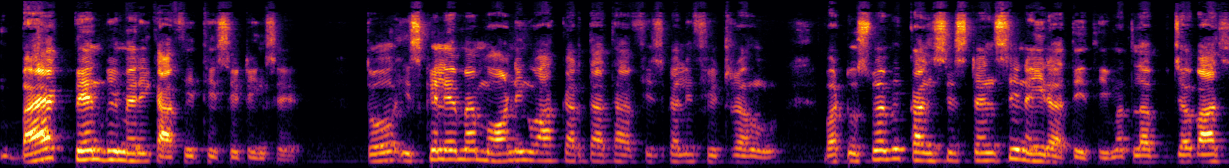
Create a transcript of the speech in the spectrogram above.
बैक पेन भी मेरी काफ़ी थी सिटिंग से। तो इसके लिए मैं मॉर्निंग वॉक करता था फिजिकली फिट रहूँ बट उसमें भी कंसिस्टेंसी नहीं रहती थी। मतलब जब आज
